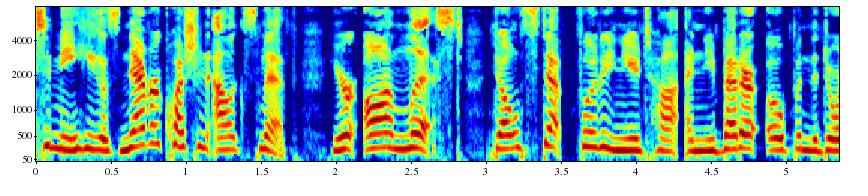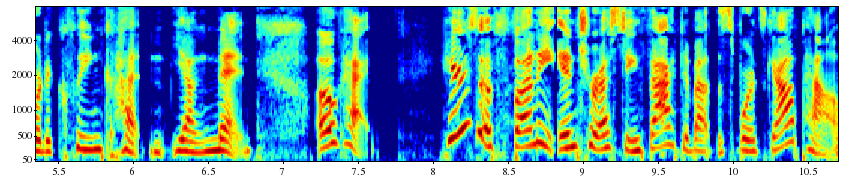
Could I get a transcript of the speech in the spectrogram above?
to me, he goes, never question Alex Smith. You're on list. Don't step foot in Utah and you better open the door to clean cut young men. Okay. Here's a funny, interesting fact about the Sports Gal Pal.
